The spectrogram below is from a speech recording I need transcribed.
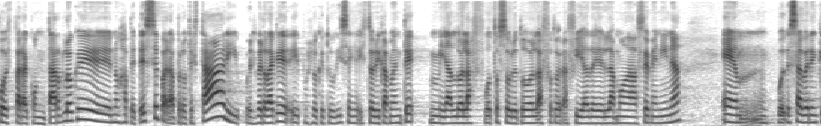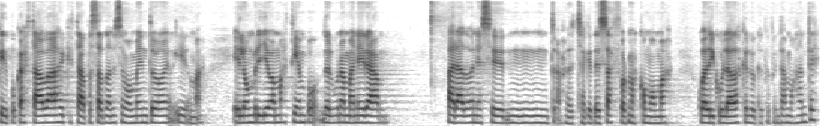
pues para contar lo que nos apetece, para protestar y pues es verdad que pues lo que tú dices históricamente mirando las fotos, sobre todo la fotografía de la moda femenina, eh, puedes saber en qué época estabas, qué estaba pasando en ese momento y demás. El hombre lleva más tiempo de alguna manera parado en ese mm, traje de chaqueta, esas formas como más cuadriculadas que lo que comentamos antes,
